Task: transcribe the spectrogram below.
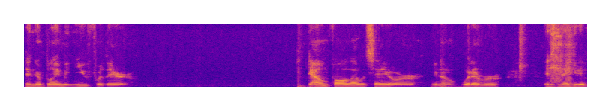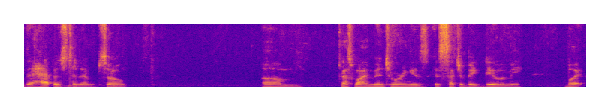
then they're blaming you for their downfall, I would say, or you know, whatever is negative that happens to them. So um, that's why mentoring is is such a big deal to me. But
